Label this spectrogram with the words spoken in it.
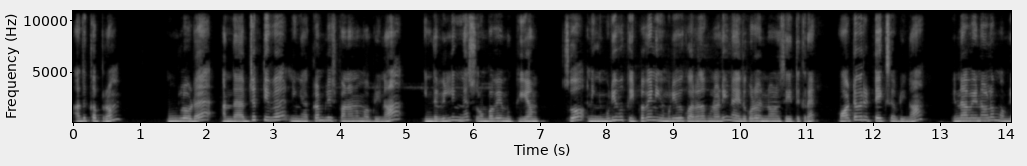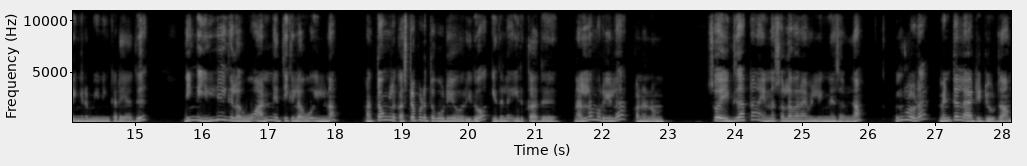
அதுக்கப்புறம் உங்களோட அந்த அப்ஜெக்டிவை நீங்கள் அக்கம்ப்ளிஷ் பண்ணணும் அப்படின்னா இந்த வில்லிங்னஸ் ரொம்பவே முக்கியம். ஸோ நீங்கள் முடிவுக்கு இப்போவே நீங்கள் முடிவுக்கு வர்றதுக்கு முன்னாடி நான் இதை கூட இன்னொன்று சேர்த்துக்கிறேன். வாட் எவர் இட் டேக்ஸ் அப்படின்னா என்ன வேணாலும் அப்படிங்கிற மீனிங் கிடையாது. நீங்கள் இல்லீகலாவோ அன்எத்திக்கலாவோ இல்லைன்னா மற்றவங்களை கஷ்டப்படுத்தக்கூடிய ஒரு இதோ இதில் இருக்காது. நல்ல முறையில் பண்ணணும். ஸோ எக்ஸாக்டாக நான் என்ன சொல்ல வரேன் வில்லிங்னஸ் அப்படின்னா உங்களோட மென்டல் ஆட்டிடியூட் தான்.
